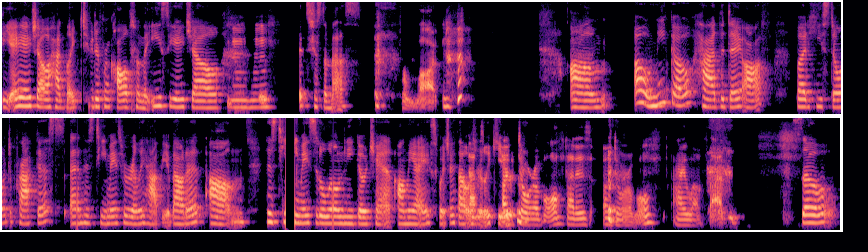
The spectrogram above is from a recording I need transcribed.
the AHL had like two different calls from the ECHL. Mm-hmm. It's just a mess. a lot. um. Oh, Nico had the day off, but he still went to practice, and his teammates were really happy about it. Um, his teammates did a little Nico chant on the ice, which I thought That's was really cute. Adorable. That is adorable. I love that. So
